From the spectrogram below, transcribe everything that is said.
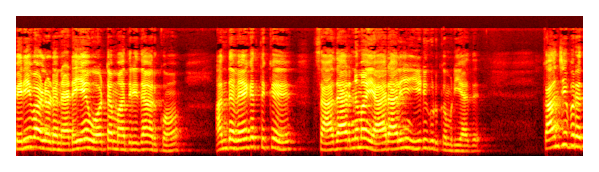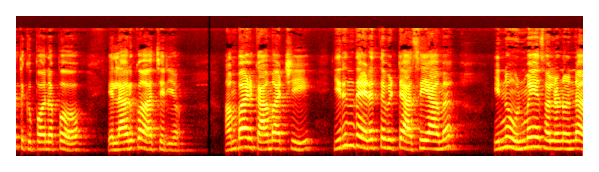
பெரியவாளோட நடையே ஓட்டம் மாதிரி தான் இருக்கும். அந்த வேகத்துக்கு சாதாரணமாக யாராலையும் ஈடு கொடுக்க முடியாது. காஞ்சிபுரத்துக்கு போனப்போ எல்லாருக்கும் ஆச்சரியம். அம்பாள் காமாட்சி இருந்த இடத்த விட்டு அசையாமல் இன்னும் உண்மையை சொல்லணும்னா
